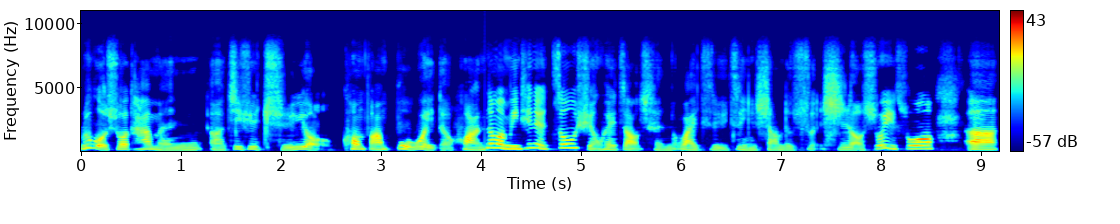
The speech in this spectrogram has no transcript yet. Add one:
如果说他们呃继续持有空方部位的话，那么明天的周选会造成外资与自营商的损失哦。所以说，呃，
